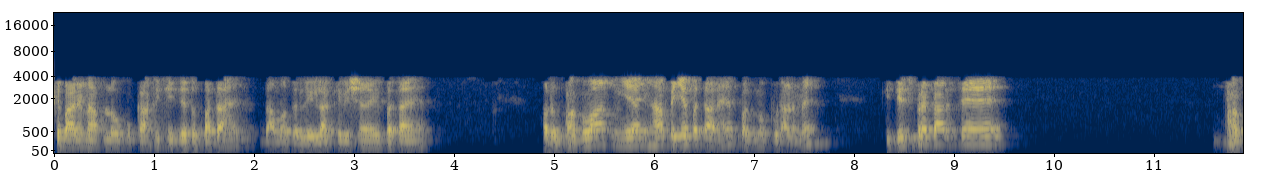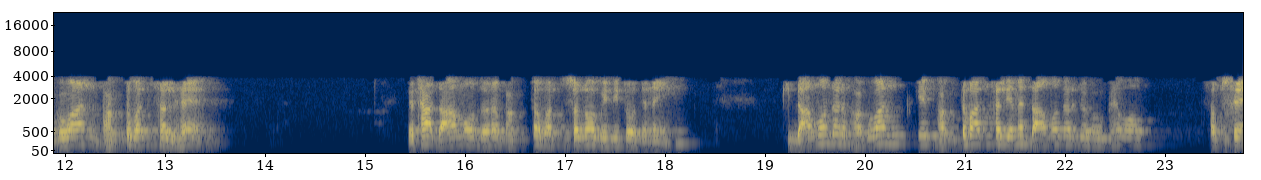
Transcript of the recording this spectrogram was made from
के बारे में आप लोगों को काफ़ी चीज़ें तो पता है, दामोदर लीला के विषय में भी पता है। और भगवान ये यहाँ पे ये बता रहे हैं पद्म पुराण में कि जिस प्रकार से भगवान भक्तवत्सल है, यथा दामोदर भक्त वत्सलो विदितो जन। ही कि दामोदर भगवान के भक्तवात्सल्य में दामोदर जो रूप है वो सबसे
